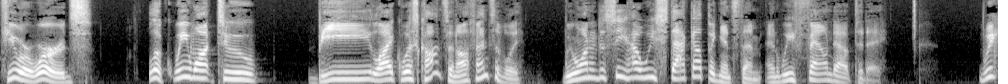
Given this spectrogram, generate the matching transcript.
fewer words, look, we want to be like Wisconsin offensively. We wanted to see how we stack up against them, and we found out today. we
